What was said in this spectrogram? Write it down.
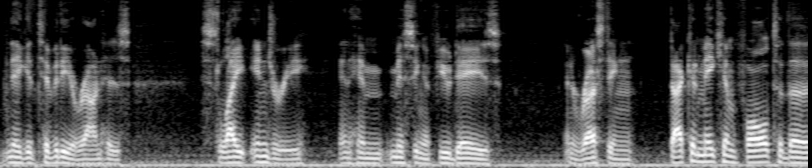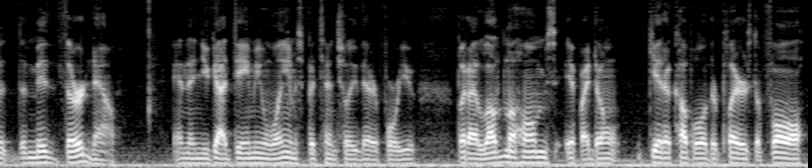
negativity around his slight injury and him missing a few days and resting, that could make him fall to the the mid third now. And then you got Damien Williams potentially there for you. But I love Mahomes. If I don't get a couple other players to fall,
